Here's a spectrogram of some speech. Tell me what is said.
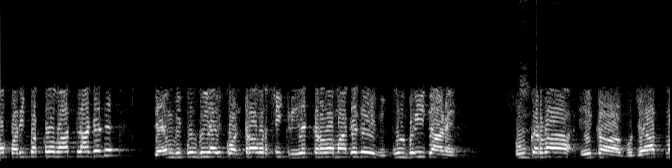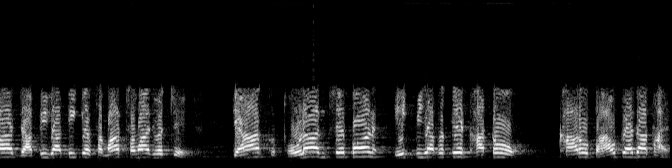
અપરિપક્વ વાત લાગે છે. જેમ વિપુલભાઈ આવી કોન્ટ્રાવર્સી ક્રિએટ કરવા માંગે છે, એ વિપુલભાઈ જાણે શું કરવા એક ગુજરાતમાં જાતિ જાતિ કે સમાજ સમાજ વચ્ચે ક્યાંક થોડા અંશે પણ એકબીજા પ્રત્યે ખાટો ખારો ભાવ પેદા થાય.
